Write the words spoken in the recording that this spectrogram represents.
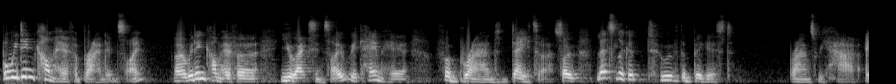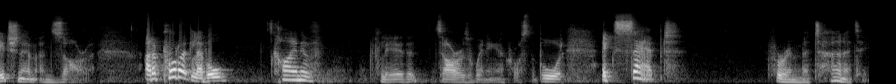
But we didn't come here for brand insight. Uh, we didn't come here for UX insight. We came here for brand data. So let's look at two of the biggest brands we have, H&M and Zara. At a product level, it's kind of clear that Zara's winning across the board, except for in maternity.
